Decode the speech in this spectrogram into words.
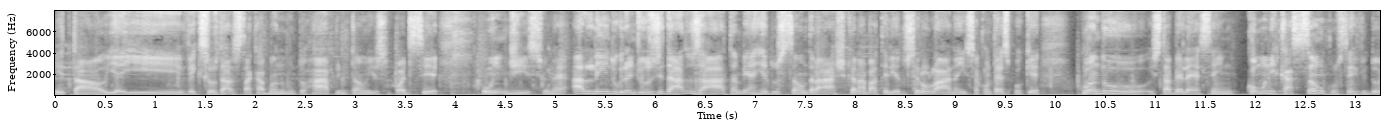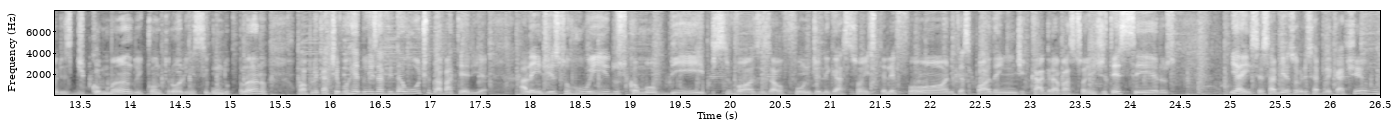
e tal. E aí vê que seus dados estão acabando muito rápido, então isso pode ser um indício, né? Além do grande uso de dados, há também a redução drástica na bateria do celular, né? Isso acontece porque quando estabelecem comunicação com servidores de comando e controle em segundo plano, o aplicativo reduz a vida útil da bateria. Além disso, ruídos como bips, vozes ao fundo de ligações telefônicas podem indicar gravações de terceiros. E aí, você sabia sobre esse aplicativo?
